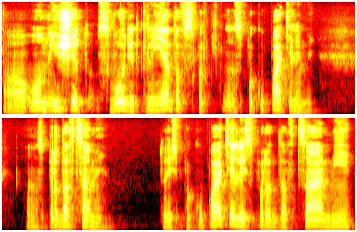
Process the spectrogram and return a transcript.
он ищет, сводит клиентов с покупателями, с продавцами. То есть покупателей с продавцами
